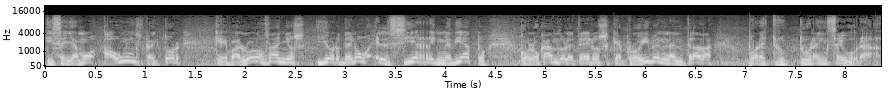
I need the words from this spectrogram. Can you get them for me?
y se llamó a un inspector que evaluó los daños y ordenó el cierre inmediato, colocando letreros que prohíben la entrada por estructura insegura.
